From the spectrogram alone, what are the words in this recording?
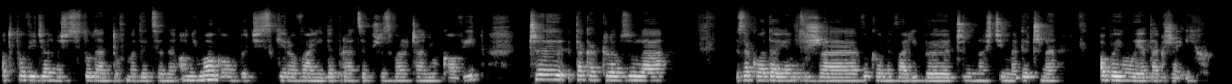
odpowiedzialność studentów medycyny. Oni mogą być skierowani do pracy przy zwalczaniu COVID. Czy taka klauzula, zakładając, że wykonywaliby czynności medyczne, obejmuje także ich?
